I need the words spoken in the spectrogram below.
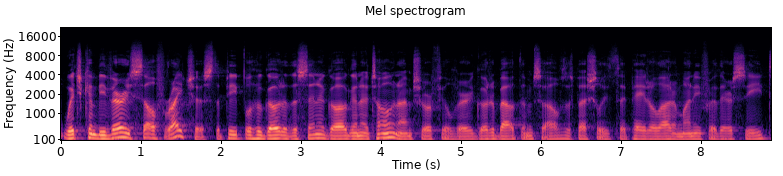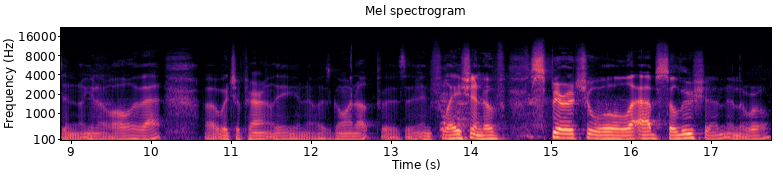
which can be very self righteous. The people who go to the synagogue and atone, I'm sure, feel very good about themselves, especially if they paid a lot of money for their seat and you know all of that, uh, which apparently you know is going up as an inflation of spiritual absolution in the world.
